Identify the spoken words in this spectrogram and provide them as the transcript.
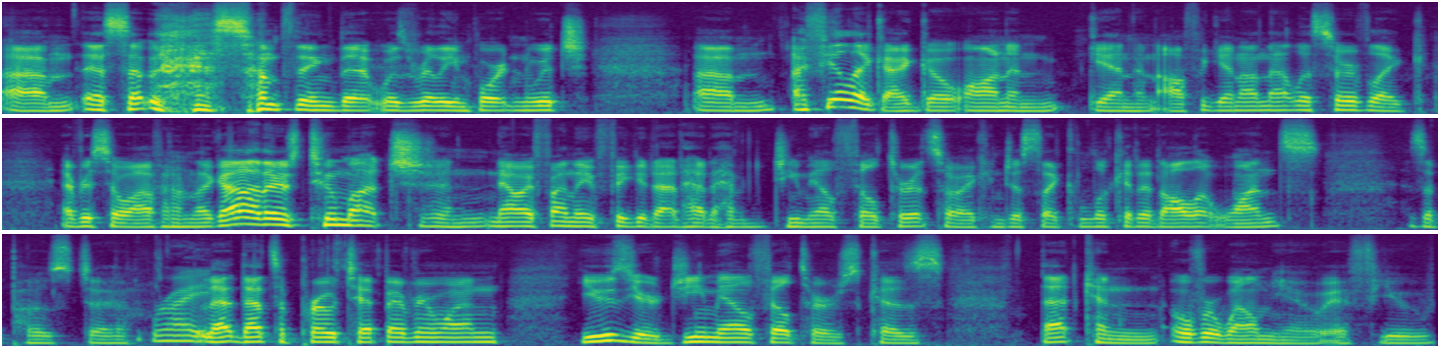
um, as, some, as something that was really important, which um, I feel like I go on and again and off again on that listserv. Like every so often, I'm like, oh, there's too much, and now I finally figured out how to have Gmail filter it so I can just like look at it all at once, as opposed to Right. That, that's a pro tip, everyone. Use your Gmail filters because that can overwhelm you if you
